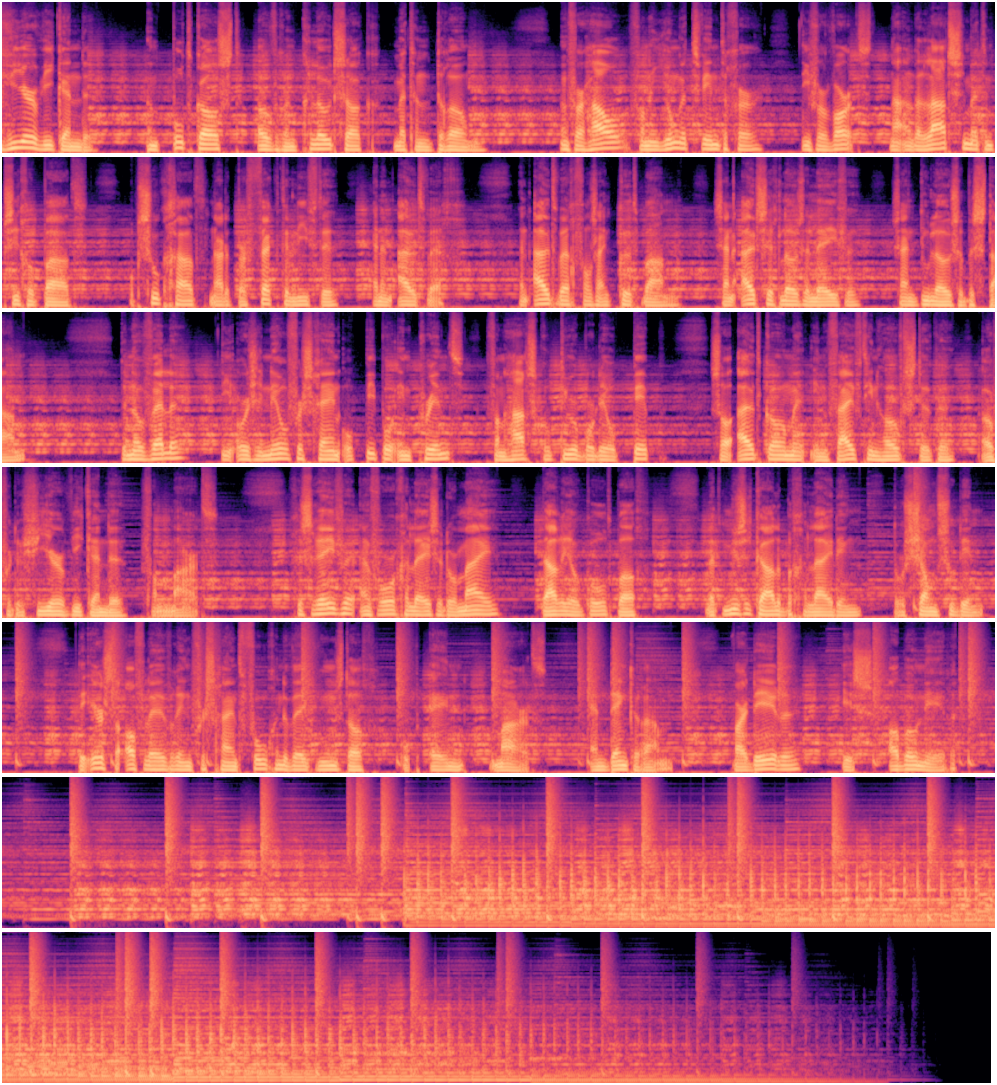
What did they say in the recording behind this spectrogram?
Vier weekenden. Een podcast over een klootzak met een droom. Een verhaal van een jonge twintiger die verward na een relatie met een psychopaat op zoek gaat naar de perfecte liefde en een uitweg. Een uitweg van zijn kutbaan, zijn uitzichtloze leven, zijn doelloze bestaan. De novelle, die origineel verscheen op People in Print van Haags cultuurbordeel Pip, zal uitkomen in 15 hoofdstukken over de vier weekenden van maart. Geschreven en voorgelezen door mij, Dario Goldbach, met muzikale begeleiding door Shamsuddin. De eerste aflevering verschijnt volgende week woensdag op 1 maart. En denk eraan, waarderen is abonneren.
